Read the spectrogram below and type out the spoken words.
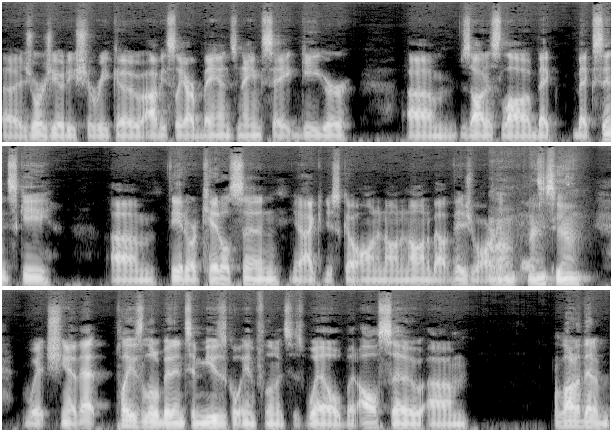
uh, Giorgio de Chirico, obviously our band's namesake Giger, um, Zadislaw Bek- Beksinski, um, Theodor Kittelsen. You know, I could just go on and on and on about visual art. Oh, thanks, yeah which you know that plays a little bit into musical influence as well, but also um, a lot of that a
